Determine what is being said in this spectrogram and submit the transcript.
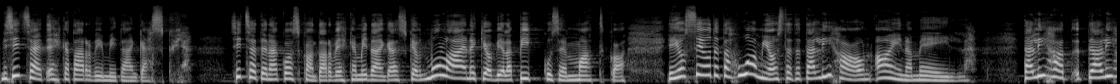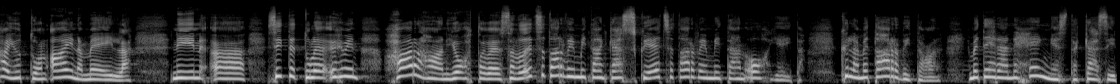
niin sit sä et ehkä tarvii mitään käskyjä sit sä et enää koskaan tarvi ehkä mitään käskyä, mutta mulla ainakin on vielä pikkusen matkaa. Ja jos ei oteta huomioon sitä, että tämä liha on aina meillä, tämä, liha, tämä lihajuttu on aina meillä, niin äh, sitten tulee hyvin harhaan johtava, jos sanoo, että et sä tarvi mitään käskyjä, et sä tarvi mitään ohjeita. Kyllä me tarvitaan. Ja me tehdään ne hengestä käsin.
